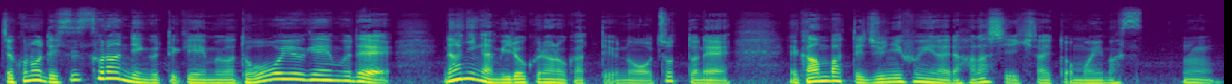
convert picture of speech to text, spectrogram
じゃあこのデスストランディングってゲームがどういうゲームで、何が魅力なのかっていうのをちょっとね、頑張って12分以内で話していきたいと思います。うん。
